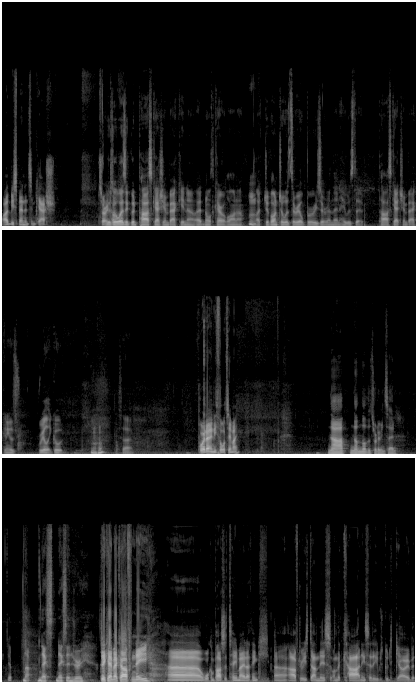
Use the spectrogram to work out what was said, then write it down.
I'd be spending some cash. Sorry, he was Tom. always a good pass catching back in uh, at North Carolina. Hmm. Like Javonte was the real bruiser, and then he was the pass catching back, and he was really good. Mm-hmm. So Poiter, any thoughts here, mate? Nah, not, not that's already been said. no, next next injury. DK Metcalf knee, uh, walking past a teammate, I think, uh, after he's done this on the cart, and he said he was good to go. But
